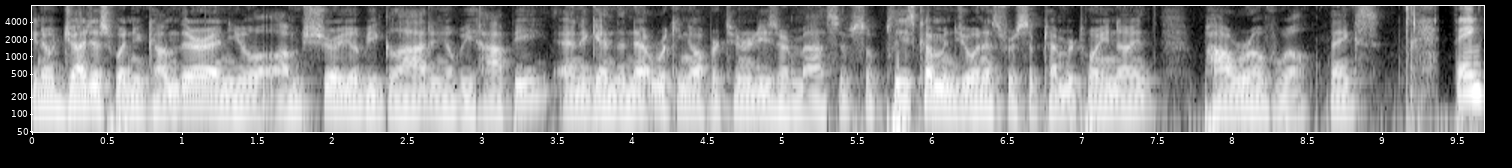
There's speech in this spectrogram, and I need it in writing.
you know, judge us when you come there, and you'll. I'm sure you'll be glad and you'll be happy. And again, the networking opportunities are massive. So please come and join us for September 29th. Power of Will. Thanks. Thank.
